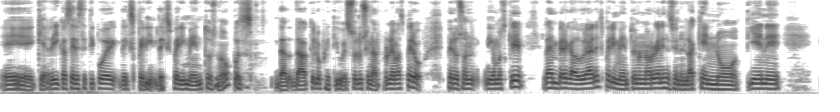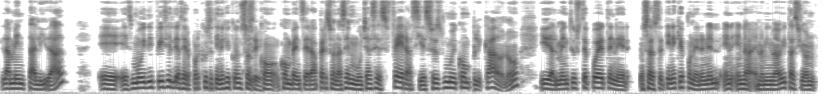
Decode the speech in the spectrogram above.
eh, qué rico hacer este tipo de, de, experimentos, ¿no? Pues dado, que el objetivo es solucionar problemas, pero, pero son, digamos que la envergadura del experimento en una organización en la que no tiene la mentalidad eh, es muy difícil de hacer porque usted tiene que convencer a personas en muchas esferas y eso es muy complicado, ¿no? Idealmente usted puede tener, o sea, usted tiene que poner en, el, en, la, misma habitación,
